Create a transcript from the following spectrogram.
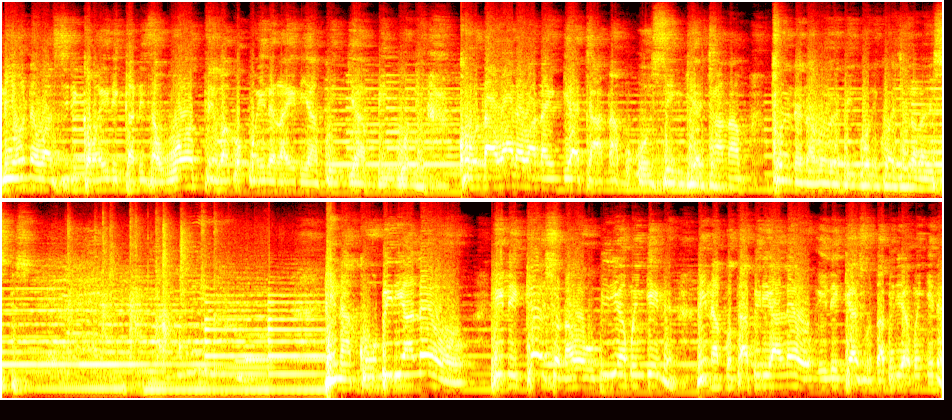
nione washirika wa hili kanisa wote wako kwa ile laini ya kuingia mbinguni. Kuna wale wanaingia janamu usiingie janamu. Twende na wewe mbinguni kwa jina la yesu kristo. Ninakuhubiria leo ili kesho na wahubiria mwingine. Ninakutabiria leo ili kesho utabiria mwingine.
